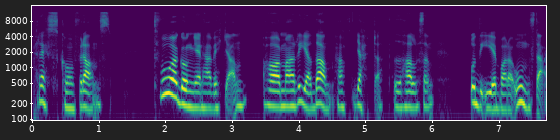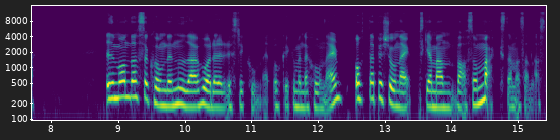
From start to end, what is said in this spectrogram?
Presskonferens. Två gånger den här veckan har man redan haft hjärtat i halsen och det är bara onsdag. I måndag så kom det nya hårdare restriktioner och rekommendationer. Åtta personer ska man vara som max när man samlas.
